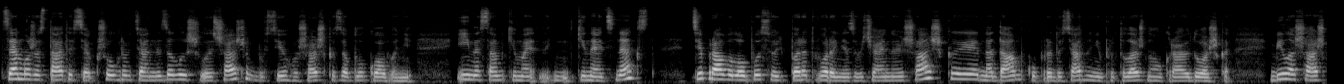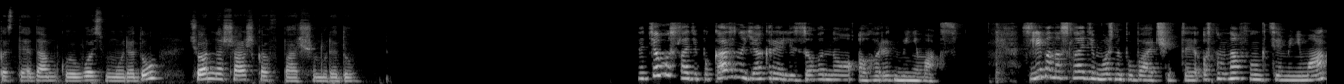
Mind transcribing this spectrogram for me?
Це може статися, якщо у гравця не залишилось шашок, бо всі його шашки заблоковані. І на сам кінець Next ці правила описують перетворення звичайної шашки на дамку при досягненні протилежного краю дошки. Біла шашка стає дамкою у восьмому ряду, чорна шашка в першому ряду. На цьому слайді показано, як реалізовано алгоритм Minimax. Зліва на слайді можна побачити основна функція Minimax,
